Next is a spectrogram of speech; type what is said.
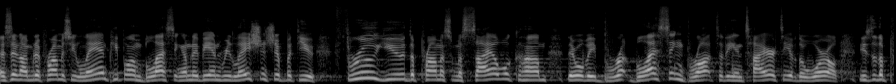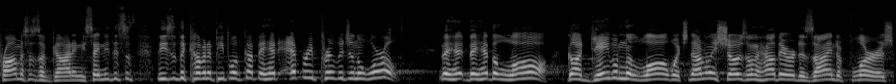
I said, I'm going to promise you land, people, and blessing. I'm going to be in relationship with you. Through you, the promised Messiah will come. There will be blessing brought to the entirety of the world. These are the promises of God. And he's saying, this is, these are the covenant people of God. They had every privilege in the world. They had, they had the law. God gave them the law, which not only shows them how they were designed to flourish,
